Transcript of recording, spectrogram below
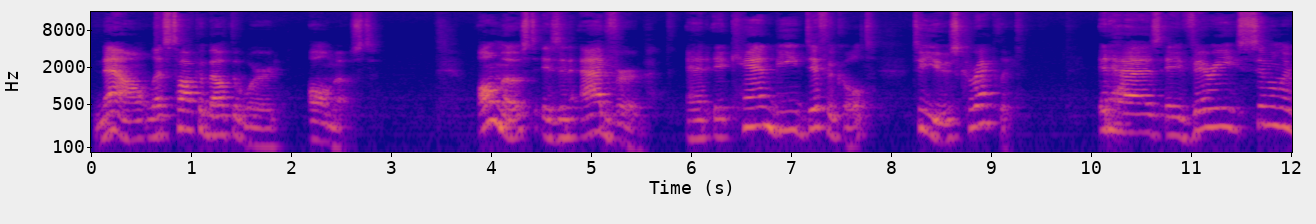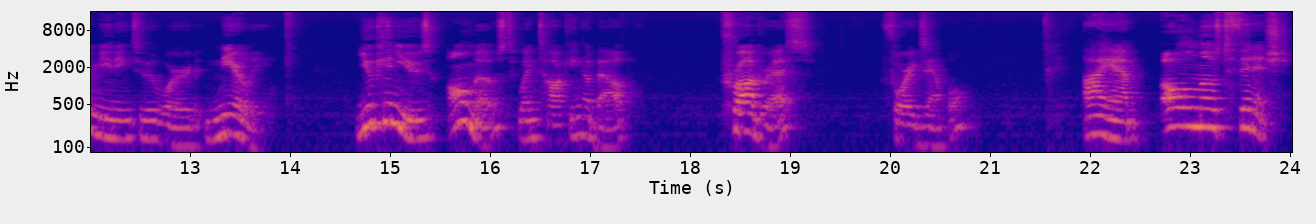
Now let's talk about the word almost. Almost is an adverb and it can be difficult to use correctly. It has a very similar meaning to the word nearly. You can use almost when talking about progress. For example, I am almost finished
